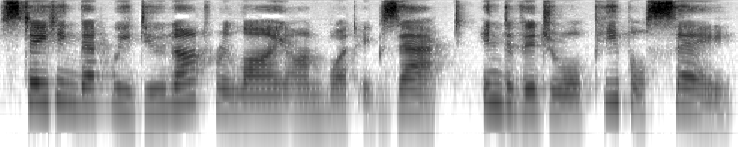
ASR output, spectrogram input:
stating that we do not rely on what exact individual people say.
